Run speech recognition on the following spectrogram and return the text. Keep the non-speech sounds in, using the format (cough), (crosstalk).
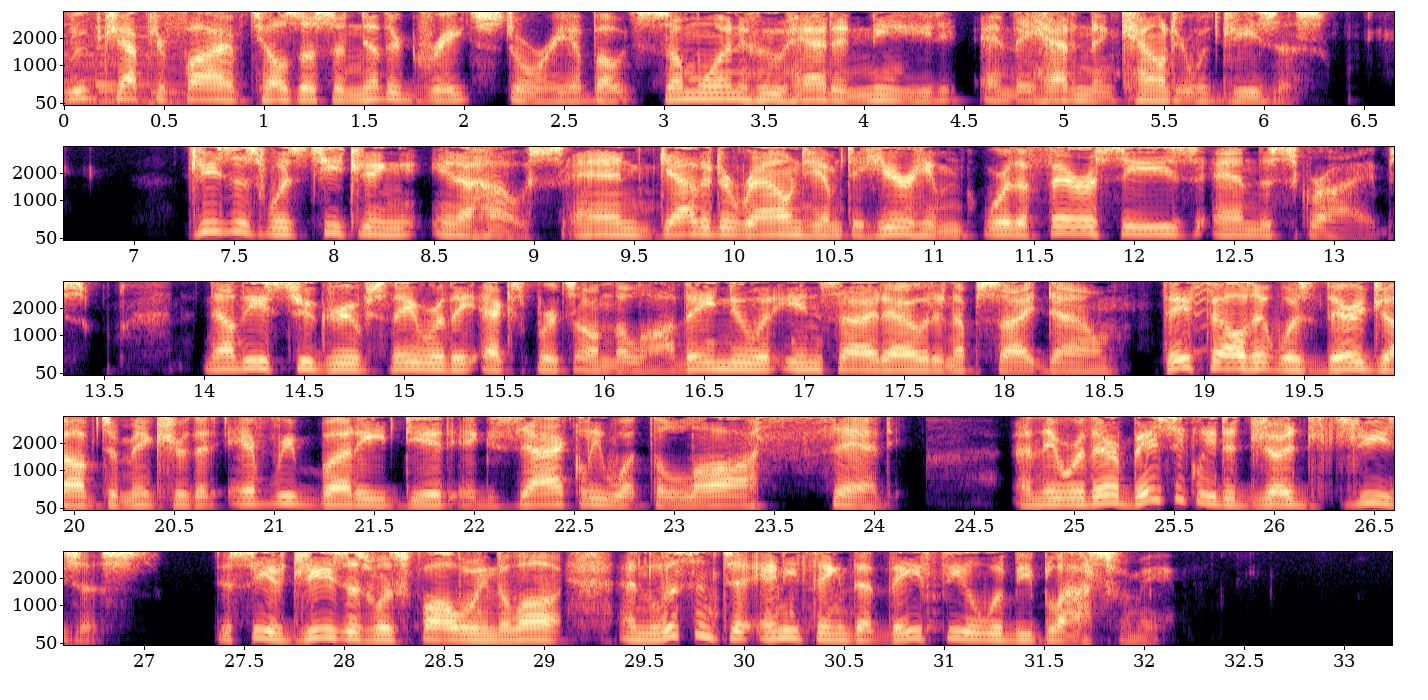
Luke chapter 5 tells us another great story about someone who had a need and they had an encounter with Jesus. Jesus was teaching in a house and gathered around him to hear him were the Pharisees and the scribes. Now these two groups, they were the experts on the law. They knew it inside out and upside down. They felt it was their job to make sure that everybody did exactly what the law said. And they were there basically to judge Jesus to see if Jesus was following the law and listen to anything that they feel would be blasphemy.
